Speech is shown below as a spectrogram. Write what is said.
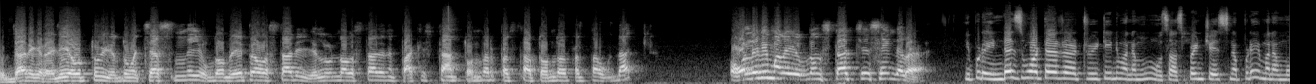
యుద్ధానికి రెడీ అవుతూ యుద్ధం వచ్చేస్తుంది యుద్ధం రేపే వస్తుంది ఎల్లుండ వస్తుంది అని పాకిస్తాన్ తొందరపడతా తొందరపడతా ఉండాలి. ఆల్రెడీ మన యుద్ధం స్టార్ట్ చేసాం కదా. ఇప్పుడు ఇండస్ వాటర్ ట్రీటీని మనము సస్పెండ్ చేసినప్పుడే మనము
